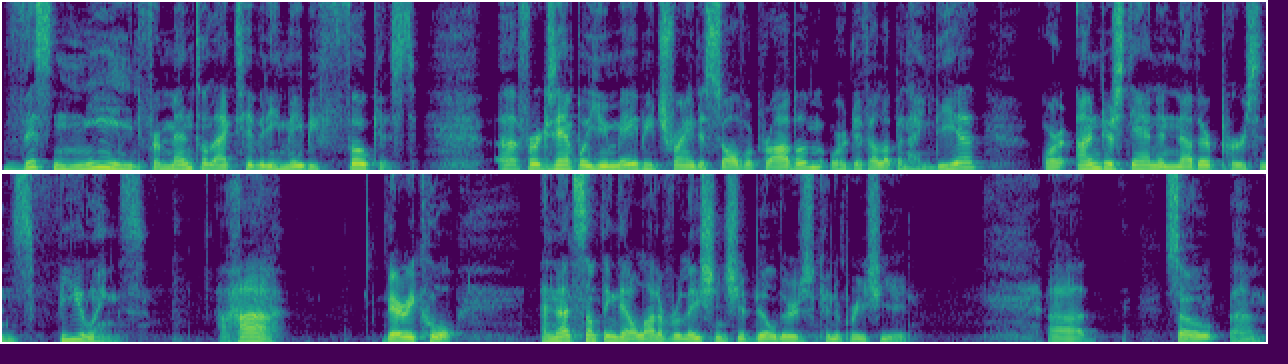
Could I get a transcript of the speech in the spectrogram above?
This need for mental activity may be focused. Uh, for example, you may be trying to solve a problem or develop an idea or understand another person's feelings. Aha, very cool. And that's something that a lot of relationship builders can appreciate. Uh, so, um,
